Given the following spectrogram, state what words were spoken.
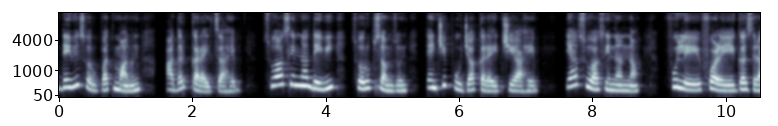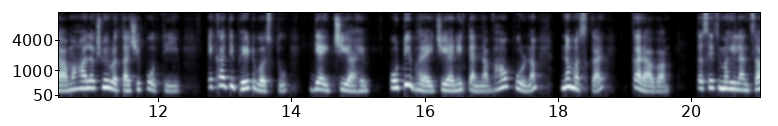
देवी स्वरूपात मानून आदर करायचा आहे. सुवासींना देवी स्वरूप समजून त्यांची पूजा करायची आहे. त्या सुहासिनांना फुले फळे गजरा महालक्ष्मी व्रताची पोथी एखादी भेटवस्तू द्यायची आहे. ओटी भरायची आणि त्यांना भावपूर्ण नमस्कार करावा. तसेच महिलांचा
